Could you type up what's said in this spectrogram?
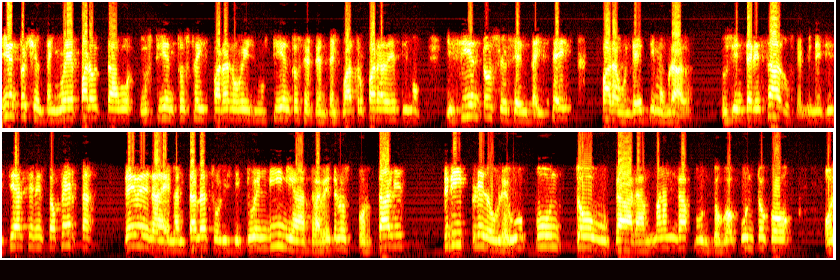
189 para octavo, 206 para noveno, 174 para décimo y 166 para undécimo grado. Los interesados en beneficiarse en esta oferta deben adelantar la solicitud en línea a través de los portales www.bucaramanga.go.co o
